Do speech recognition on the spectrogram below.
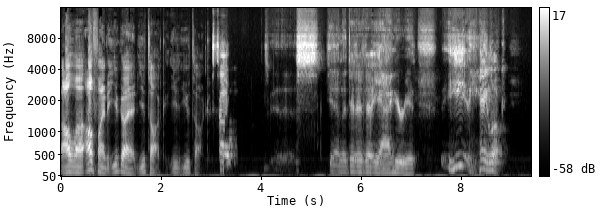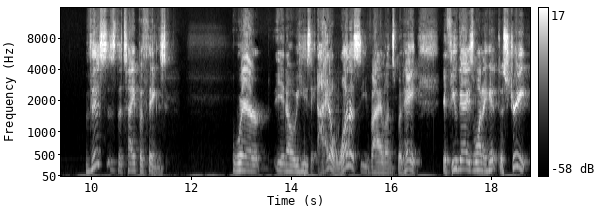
I'll uh, I'll find it. You go ahead. You talk. You you talk. So, uh, yeah, da, da, da, yeah, I hear you. He, hey, look, this is the type of things where you know he's. I don't want to see violence, but hey, if you guys want to hit the street,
